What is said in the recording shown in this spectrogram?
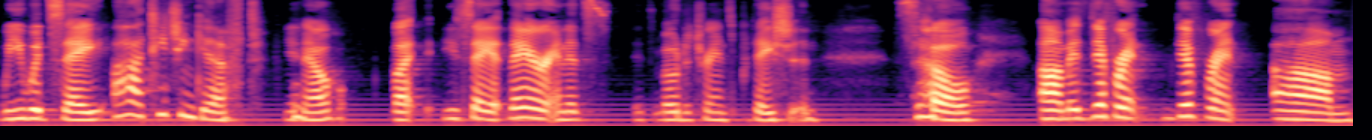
we would say, ah, teaching gift, you know, but you say it there and it's, it's mode of transportation. So um, it's different, different um,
